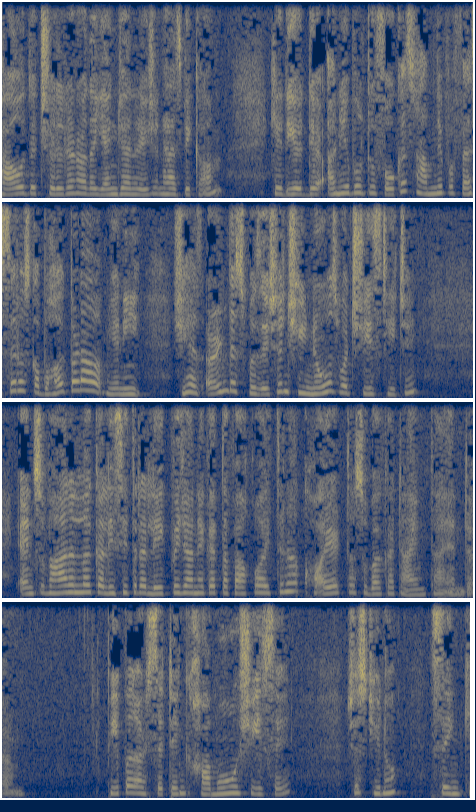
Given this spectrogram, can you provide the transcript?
how the children اور the young generation has become کہ دے انیبل ٹو فوکس سامنے پروفیسر اس کا بہت بڑا یعنی she has earned this position she knows what she is teaching and سبحان اللہ کل اسی طرح لیک پہ جانے کا اتفاق ہوا اتنا خوائٹ تھا صبح کا ٹائم تھا اینڈ پیپل آر سٹنگ خاموشی سے جسٹ یو نو سنک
